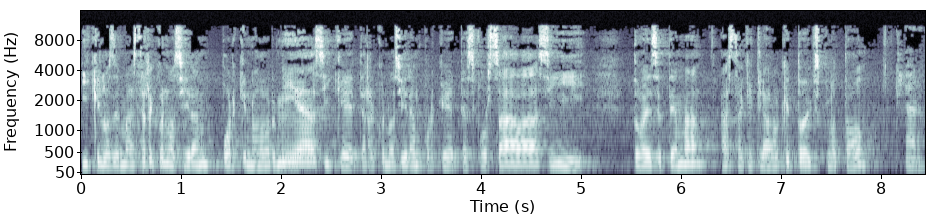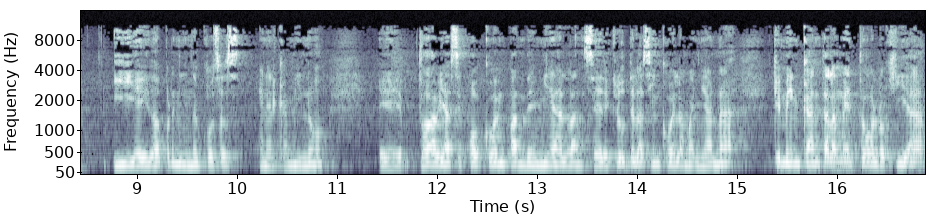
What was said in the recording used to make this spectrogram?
y que los demás te reconocieran porque no dormías y que te reconocieran porque te esforzabas y todo ese tema, hasta que claro que todo explotó. Claro. Y he ido aprendiendo cosas en el camino. Eh, todavía hace poco en pandemia lancé el Club de las 5 de la mañana, que me encanta la metodología,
